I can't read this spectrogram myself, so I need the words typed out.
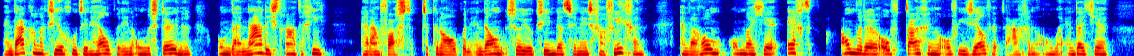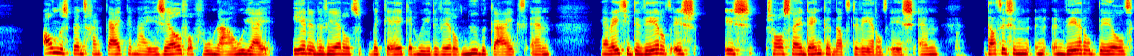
En daar kan ik ze heel goed in helpen, in ondersteunen, om daarna die strategie eraan vast te knopen. En dan zul je ook zien dat ze ineens gaan vliegen. En waarom? Omdat je echt andere overtuigingen over jezelf hebt aangenomen. En dat je anders bent gaan kijken naar jezelf of hoe, naar hoe jij eerder de wereld bekeek en hoe je de wereld nu bekijkt. En ja, weet je, de wereld is, is zoals wij denken dat de wereld is. En dat is een, een, een wereldbeeld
